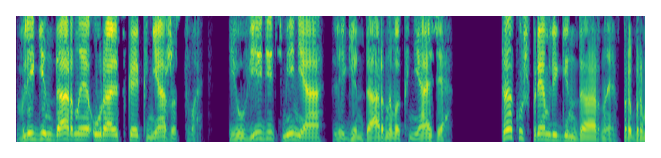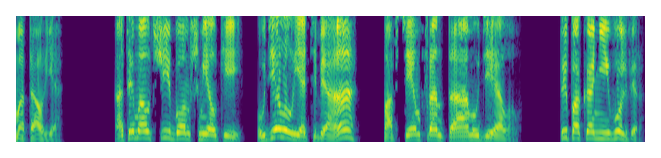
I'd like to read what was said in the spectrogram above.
в легендарное Уральское княжество, и увидеть меня, легендарного князя. Так уж прям легендарное, пробормотал я. А ты молчи, бомж мелкий, уделал я тебя, а? По всем фронтам уделал. Ты пока не Вольвер.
